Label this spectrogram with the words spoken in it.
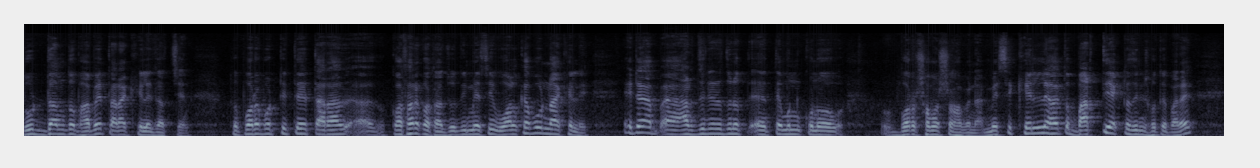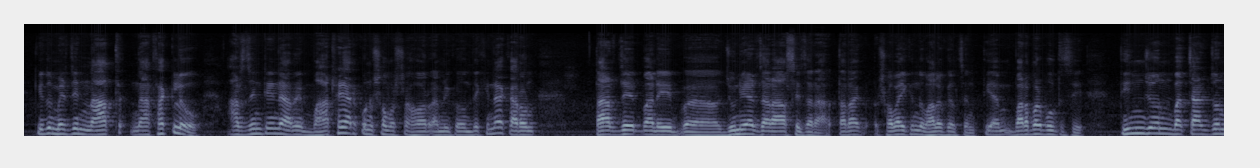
দুর্দান্তভাবে তারা খেলে যাচ্ছেন। তো পরবর্তীতে তারা কথার কথা, যদি মেসি ওয়ার্ল্ড কাপও না খেলে, এটা আর্জেন্টিনার জন্য তেমন কোনো বড় সমস্যা হবে না। মেসি খেললে হয়তো বাড়তি একটা জিনিস হতে পারে, কিন্তু মেসি না না থাকলেও আর্জেন্টিনার মাঠে আর কোনো সমস্যা হওয়ার আমি কোনো দেখি না। কারণ তার যে মানে জুনিয়র যারা আছে যারা, তারা সবাই কিন্তু ভালো খেলছেন। আমি বারবার বলতেছি, তিনজন বা চারজন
